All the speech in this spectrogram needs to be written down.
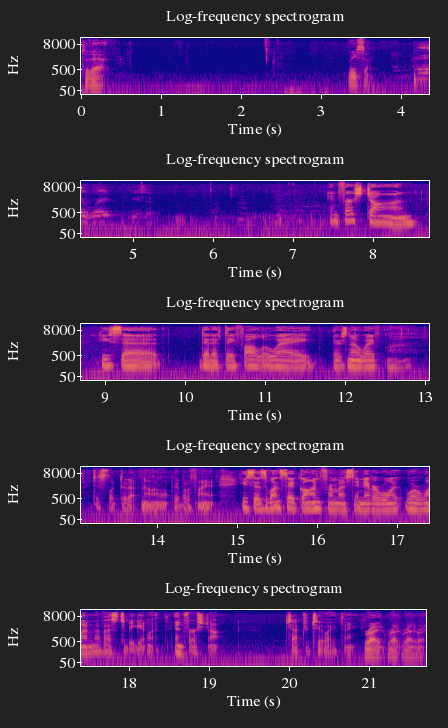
to that? Lisa. Hey, wait, Lisa. In First John, he said that if they fall away, there's no way. I just looked it up. No, I won't be able to find it. He says once they've gone from us, they never were one of us to begin with. In First John, chapter two, I think. Right, right, right, right.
